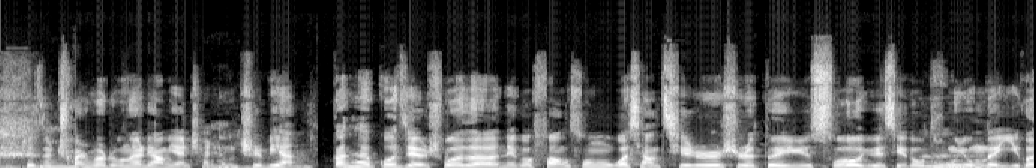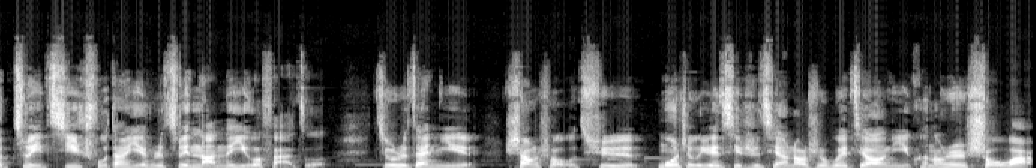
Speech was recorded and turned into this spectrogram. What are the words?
这次传说中的量变产生质变。刚才郭姐说的那个放松，我想其实是对于所有乐器都通用的一个最基础，但也是最难的一个法则，就是在你上手去摸这个乐器之前，老师会叫你可能是手腕。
